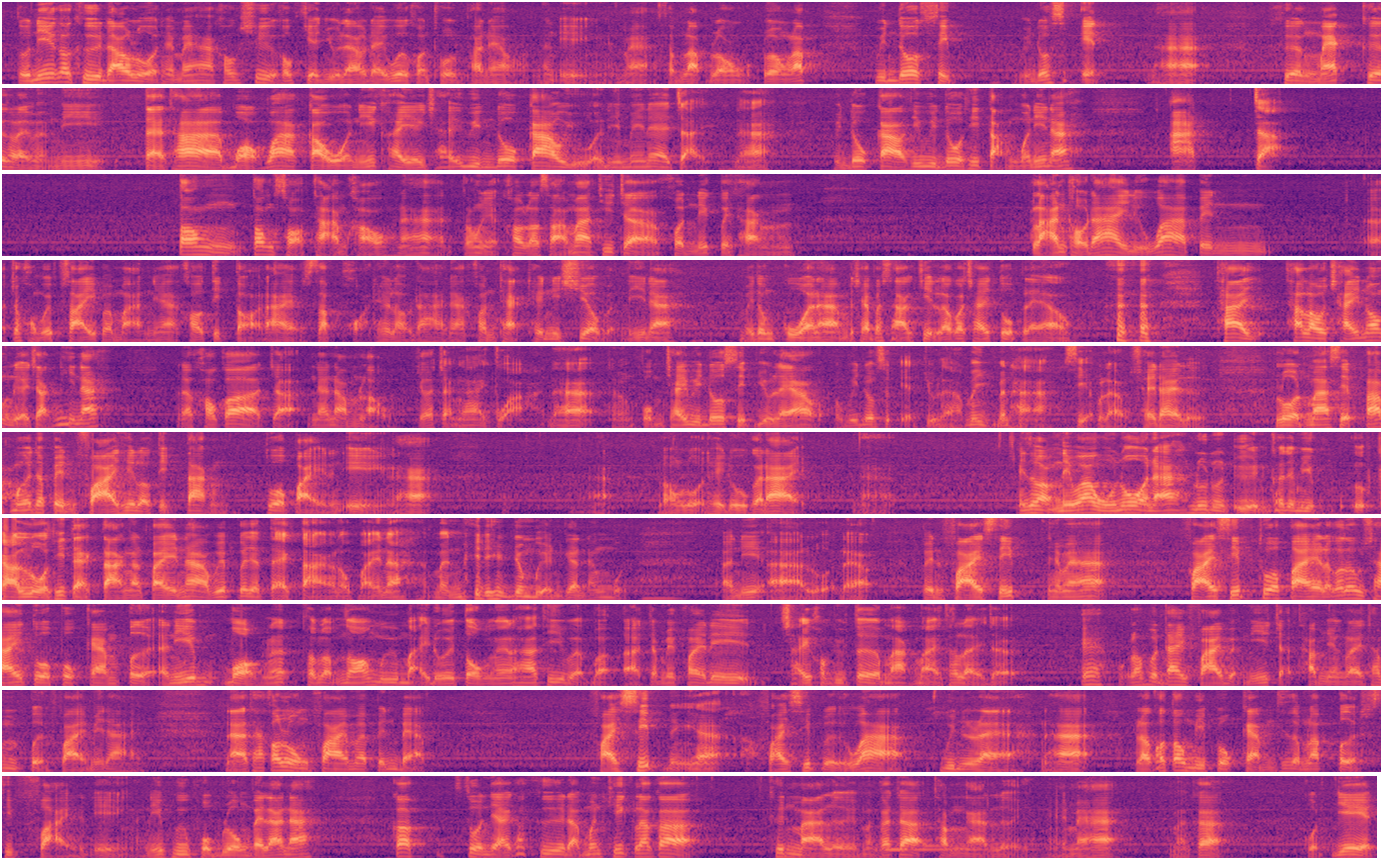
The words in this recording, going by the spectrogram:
ตัวนี้ก็คือดาวน์โหลดเห็นไหมฮะเขาชื่อเขาเขียนอยู่แล้ว Diver Control Panel นั่นเองเห็นไหมสำหรับรองรองรับ Windows 10 Windows 11 นะฮะ เครื่อง Mac เครื่องอะไรแบบนี้ แต่ถ้าบอกว่าเก่ากว่านี้ใครยังใช้ Windows 9 อยู่อันนี้ไม่แน่ใจนะ Windows 9 ที่ Windows ที่ต่ำกว่านี้นะ อาจจะ ต้องต้องสอบถามเขานะฮะต้องเนี่ยเขาเราสามารถที่จะ connect ไปทางร้านเขาได้หรือว่าเป็นเจ้าของเว็บไซต์ประมาณนี้เขาติดต่อได้ซัพพอร์ตให้เราได้นะ contact technician แบบนี้นะ ไม่ต้องกลัวนะฮะใช้ภาษาอังกฤษเราก็ใช้ตัวแปลเอาถ้าถ้าเราใช้นอกเหนือจากนี้นะ แล้วเขาก็จะแนะนำเราก็จะง่ายกว่านะฮะผมใช้ Windows 10 อยู่แล้ว Windows 11 อยู่แล้วไม่มีปัญหาเสียบแล้วใช้ได้เลย โหลดมาเสร็จปั๊บมันก็จะเป็นไฟล์ที่เราติดตั้งทั่วไปนั่นเองนะฮะ ลองโหลดให้ดูก็ได้นะในสำหรับในว่าอูโน่นะ รุ่นอื่นๆ ก็จะมีการโหลดที่แตกต่างกันไปหน้าเว็บก็จะแตกต่างกันออกไปนะ มันไม่ได้จะเหมือนกันทั้งหมด อันนี้อ่าโหลดแล้วเป็นไฟล์ซิปใช่ไหมฮะไฟล์ซิปทั่วไปเราก็ต้องใช้ตัวโปรแกรมเปิด อันนี้บอกนะสำหรับน้องมือใหม่โดยตรงนะฮะที่แบบอาจจะไม่ค่อยได้ใช้คอมพิวเตอร์มากมายเท่าไหร่จะเอ๊ะแล้วมันได้ไฟล์แบบนี้จะทำอย่างไรถ้ามันเปิดไฟล์ไม่ได้นะถ้าเขาลงไฟล์มาเป็นแบบ ล์ซิปอย่างเงี้ยไฟล์ซิปหรือว่า WinRAR นะฮะเราก็ต้องมีโปรแกรมที่สำหรับเปิดซิปไฟล์นั่นเอง อันนี้คือผมลงไปแล้วนะ ก็ส่วนใหญ่ก็คือดับเบิลคลิกแล้วก็ขึ้นมาเลย มันก็จะทำงานเลย เห็นไหมฮะ มันก็กดเยด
